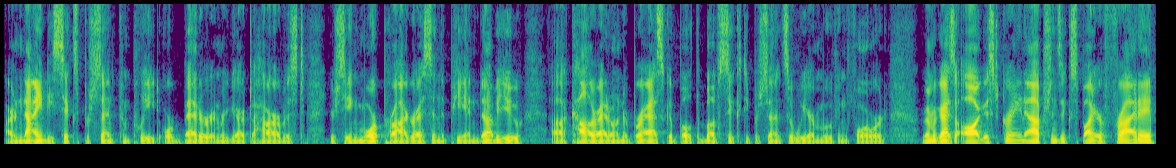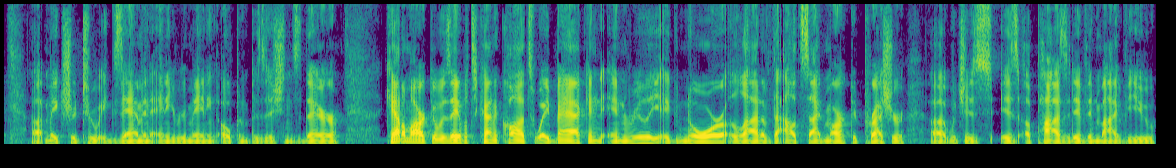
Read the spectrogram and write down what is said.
are 96% complete or better in regard to harvest. You're seeing more progress in the PNW. Uh, Colorado and Nebraska both above 60%, so we are moving forward. Remember, guys, August grain options expire Friday. Uh, make sure to examine any remaining open positions there cattle market was able to kind of claw its way back and, and really ignore a lot of the outside market pressure, uh, which is is a positive in my view.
